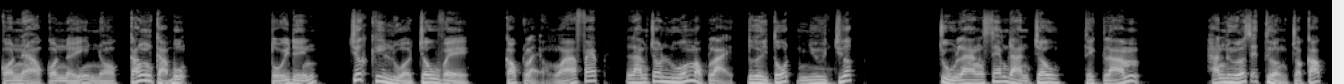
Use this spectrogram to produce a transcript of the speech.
con nào con nấy nó căng cả bụng. Tối đến, trước khi lùa trâu về, cóc lại hóa phép làm cho lúa mọc lại tươi tốt như trước. Chủ làng xem đàn trâu, thích lắm. Hắn hứa sẽ thưởng cho cóc.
